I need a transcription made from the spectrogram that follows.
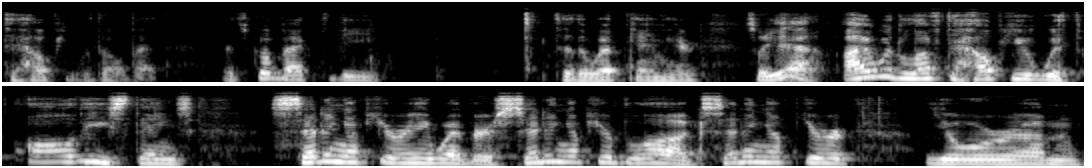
to help you with all that. Let's go back to the to the webcam here. So yeah I would love to help you with all these things setting up your Aweber setting up your blog setting up your your um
